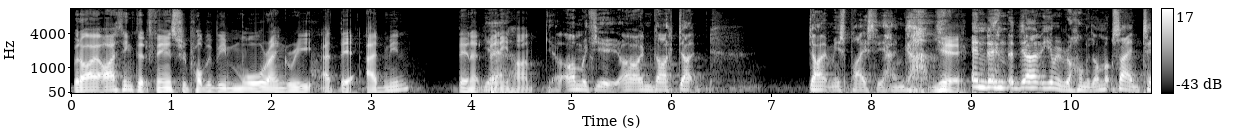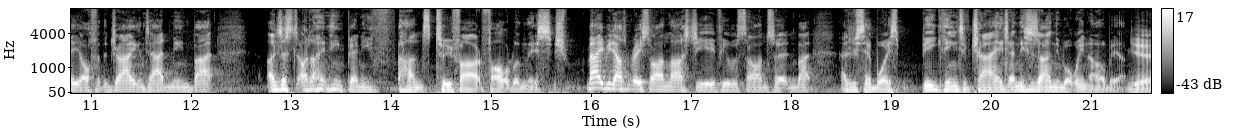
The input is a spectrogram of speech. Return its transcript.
but I, I think that fans should probably be more angry at their admin than at Yeah. Benny Hunt. Yeah, I'm with you. I'm like don't, don't misplace the anger. Yeah. and then don't get me wrong. I'm not saying tee off at the Dragons admin, but I just I don't think Benny Hunt's too far at fault on this. Maybe he doesn't resign last year if he was so uncertain, but as we said, boys, big things have changed, and this is only what we know about. Yeah.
